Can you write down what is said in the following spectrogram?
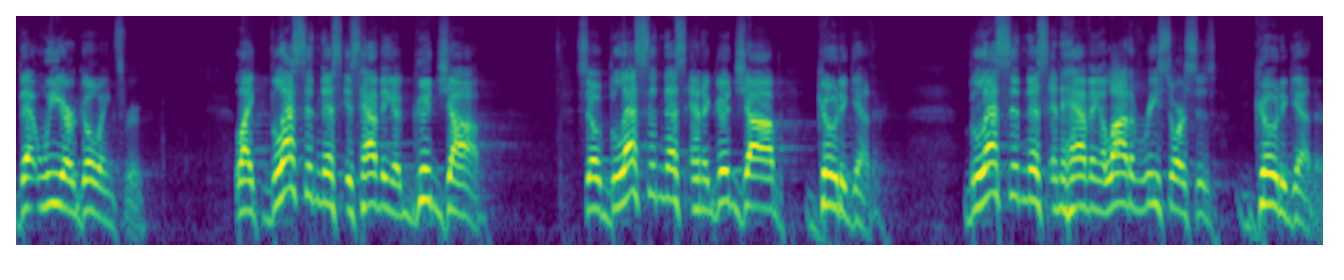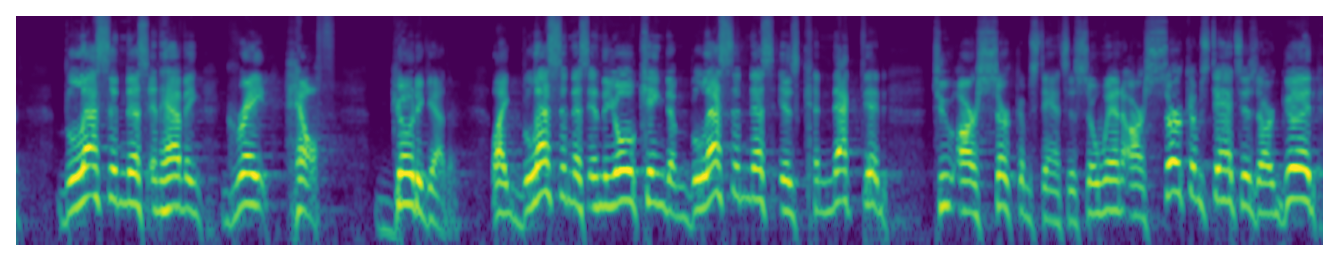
that we are going through. Like blessedness is having a good job. So, blessedness and a good job go together. Blessedness and having a lot of resources go together. Blessedness and having great health go together. Like blessedness in the old kingdom, blessedness is connected to our circumstances. So when our circumstances are good,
